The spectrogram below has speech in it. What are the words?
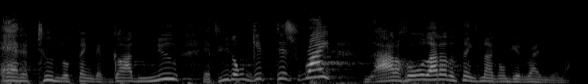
attitudinal thing that God knew if you don't get this right, not a whole lot of other things not going to get right in your life.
